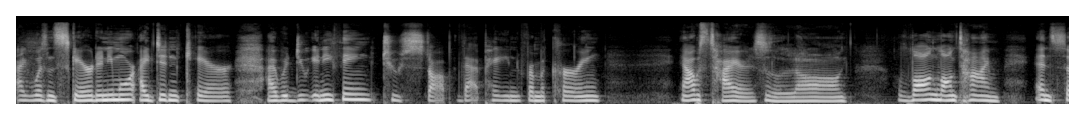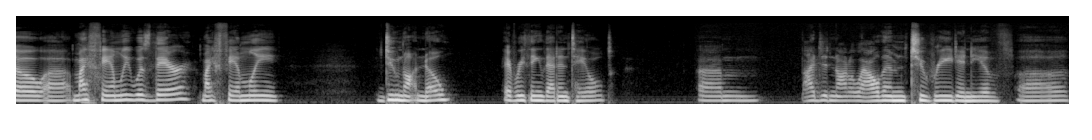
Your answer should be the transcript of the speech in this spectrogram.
I wasn't scared anymore. I didn't care. I would do anything to stop that pain from occurring. And i was tired. This was a long long long time. And so uh, my family was there. My family do not know everything that entailed. Um, i did not allow them to read any of uh,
